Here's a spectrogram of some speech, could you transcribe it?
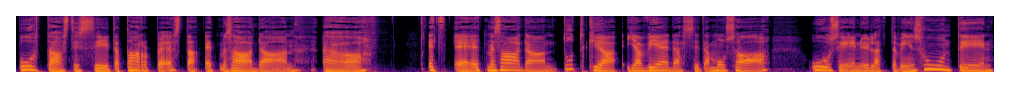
puhtaasti siitä tarpeesta, että me saadaan, äh, että et me saadaan tutkia ja viedä sitä musaa uusiin yllättäviin suuntiin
